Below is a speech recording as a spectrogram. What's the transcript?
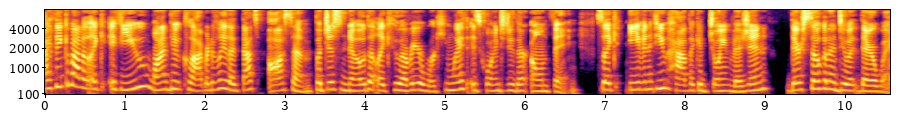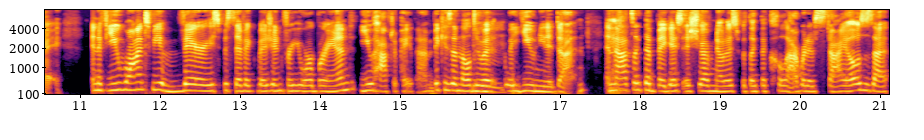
I think about it like if you want to do it collaboratively, like that's awesome. But just know that like whoever you're working with is going to do their own thing. So like even if you have like a joint vision, they're still going to do it their way. And if you want it to be a very specific vision for your brand, you have to pay them because then they'll do mm. it the way you need it done. And yeah. that's like the biggest issue I've noticed with like the collaborative styles is that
